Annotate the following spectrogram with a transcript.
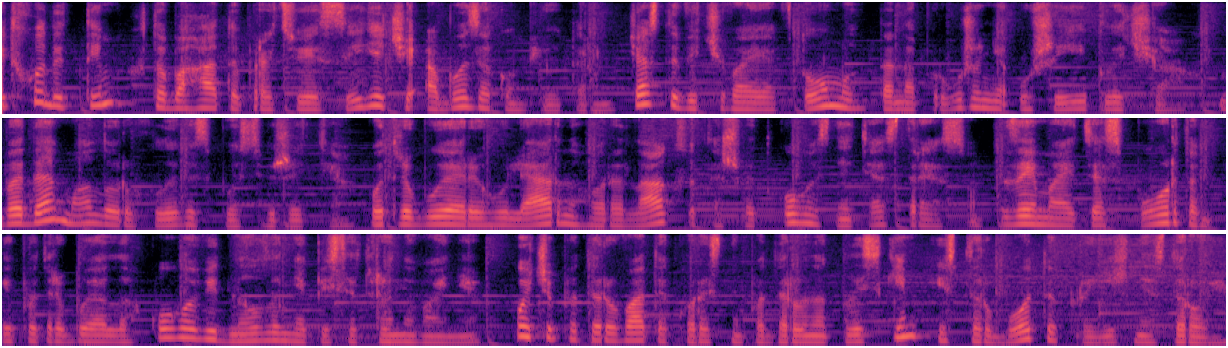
Підходить тим, хто багато працює сидячи або за комп'ютером, часто відчуває втому та напруження у шиї плечах, веде малорухливий спосіб життя, потребує регулярного релаксу та швидкого зняття стресу, займається спортом і потребує легкого відновлення після тренування, хоче подарувати корисний подарунок близьким із турботою про їхнє здоров'я.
